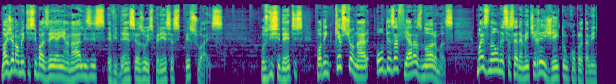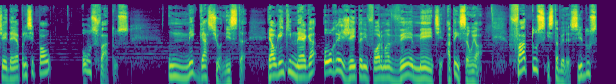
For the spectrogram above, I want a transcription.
mas geralmente se baseia em análises, evidências ou experiências pessoais. Os dissidentes podem questionar ou desafiar as normas, mas não necessariamente rejeitam completamente a ideia principal ou os fatos. Um negacionista é alguém que nega ou rejeita de forma veemente, atenção, ó, fatos estabelecidos,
